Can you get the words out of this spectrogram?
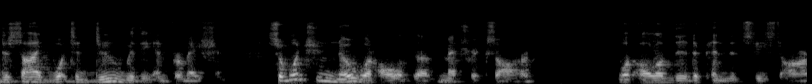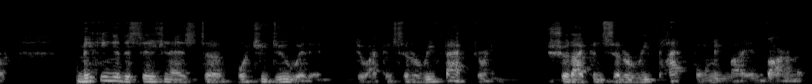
decide what to do with the information. So once you know what all of the metrics are, what all of the dependencies are, making a decision as to what you do with it. Do I consider refactoring? Should I consider replatforming my environment?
